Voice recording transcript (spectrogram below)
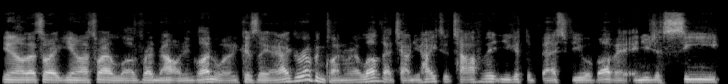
you know, that's why you know that's why I love Red Mountain and Glenwood because like, I grew up in Glenwood. I love that town. You hike to the top of it, and you get the best view above it, and you just see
